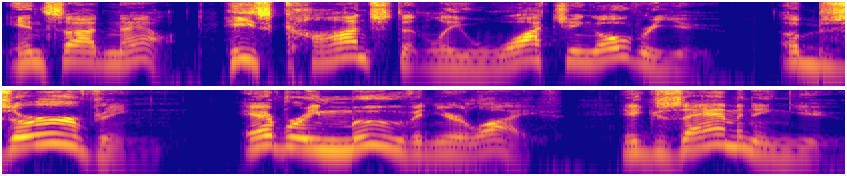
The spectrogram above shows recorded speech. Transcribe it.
inside and out. He's constantly watching over you, observing every move in your life, examining you,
